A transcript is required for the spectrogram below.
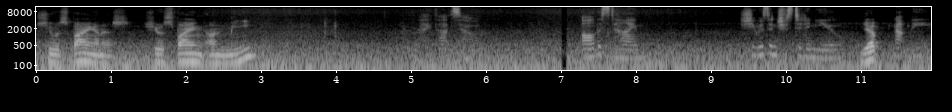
She was spying on us. She was spying on me? I thought so. All this time, she was interested in you, Yep. not me.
